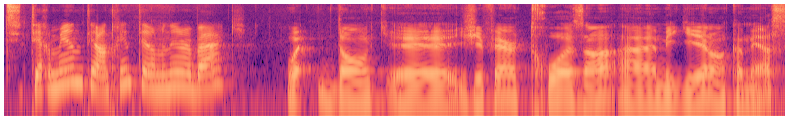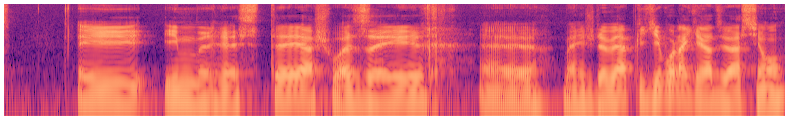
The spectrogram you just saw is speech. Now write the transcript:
tu termines, tu es en train de terminer un bac? Ouais, donc euh, j'ai fait un trois ans à McGill en commerce et il me restait à choisir. euh, ben, je devais appliquer pour la graduation.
